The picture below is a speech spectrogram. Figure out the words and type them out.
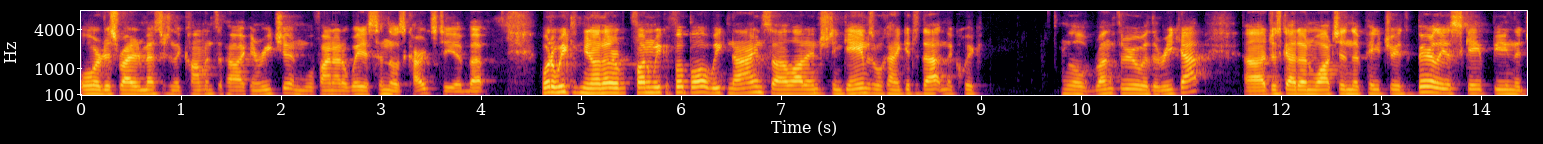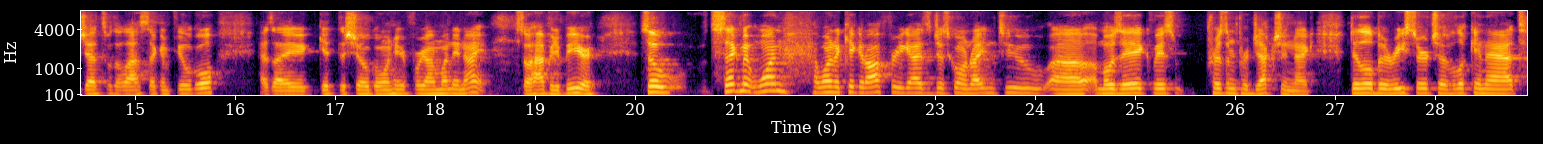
or just write a message in the comments of how I can reach you, and we'll find out a way to send those cards to you. But what a week, you know, another fun week of football, week nine. Saw a lot of interesting games. We'll kind of get to that in the quick little run through with the recap. Uh, just got done watching the Patriots barely escape beating the Jets with a last second field goal as I get the show going here for you on Monday night. So happy to be here. So, segment one, I want to kick it off for you guys, just going right into uh, a mosaic prism projection. I did a little bit of research of looking at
